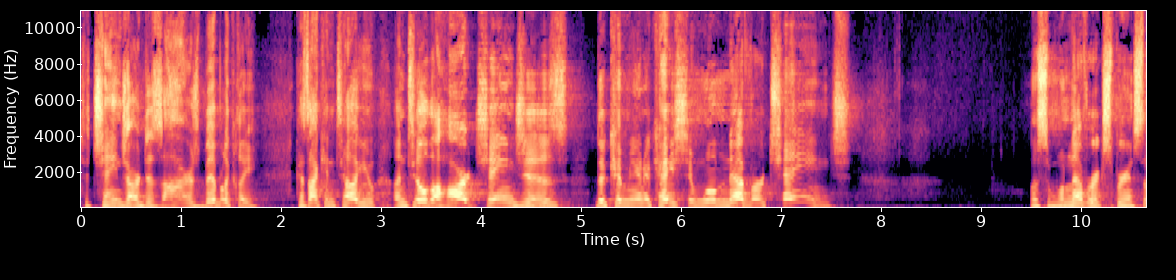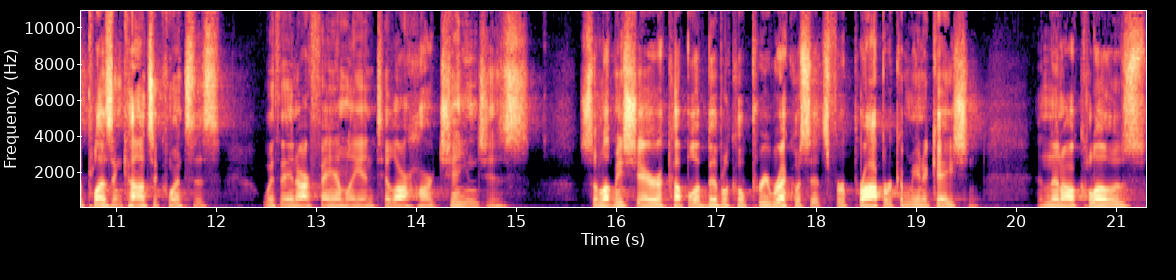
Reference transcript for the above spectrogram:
to change our desires biblically. Because I can tell you, until the heart changes, the communication will never change. Listen, we'll never experience the pleasant consequences within our family until our heart changes. So let me share a couple of biblical prerequisites for proper communication. And then I'll close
